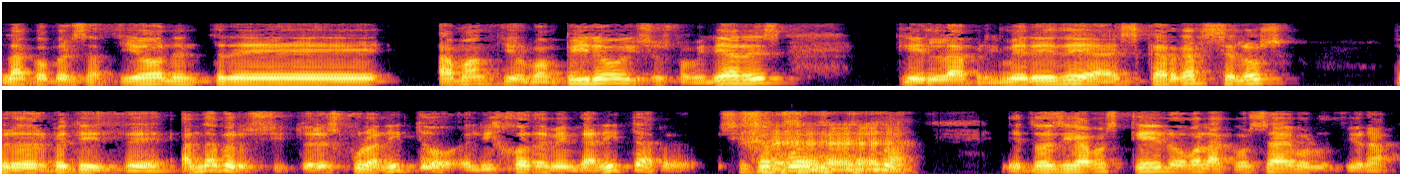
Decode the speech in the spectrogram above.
la conversación entre Amancio el vampiro y sus familiares, que la primera idea es cargárselos, pero de repente dice, anda, pero si tú eres fulanito, el hijo de Menganita, pero si se puede Y entonces digamos que luego la cosa evoluciona.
